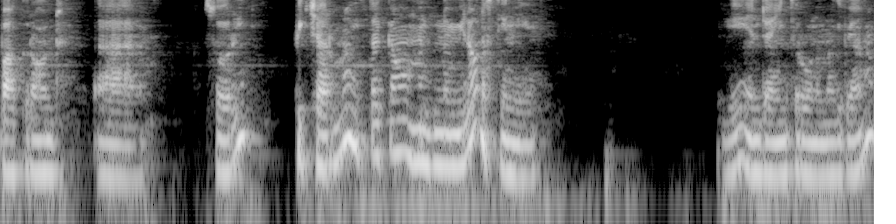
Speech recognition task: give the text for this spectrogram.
background sorry picture ነው የተጠቀመው ምንድን ነው የሚለውን እስቲ እንይ። ይሄ እንደ intro ነው መግቢያ ነው።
